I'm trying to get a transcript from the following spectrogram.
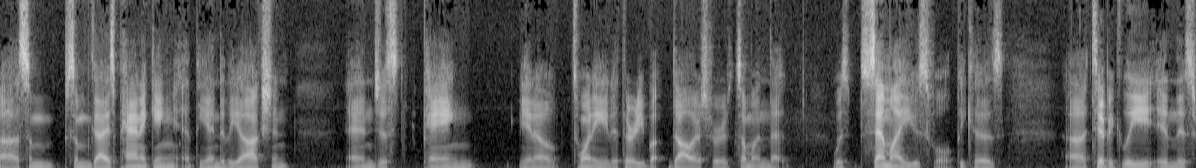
uh, some some guys panicking at the end of the auction and just paying you know, twenty to thirty dollars for someone that was semi useful because uh, typically in this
